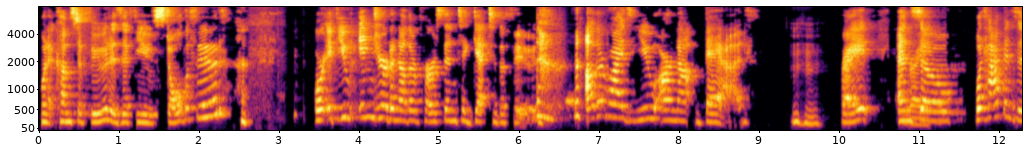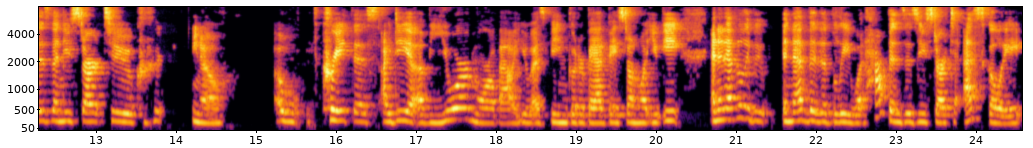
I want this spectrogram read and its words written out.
when it comes to food is if you stole the food or if you injured another person to get to the food. Otherwise, you are not bad. Mm-hmm. Right. And right. so what happens is then you start to, you know, Uh, create this idea of your moral value as being good or bad based on what you eat. And inevitably, inevitably, what happens is you start to escalate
